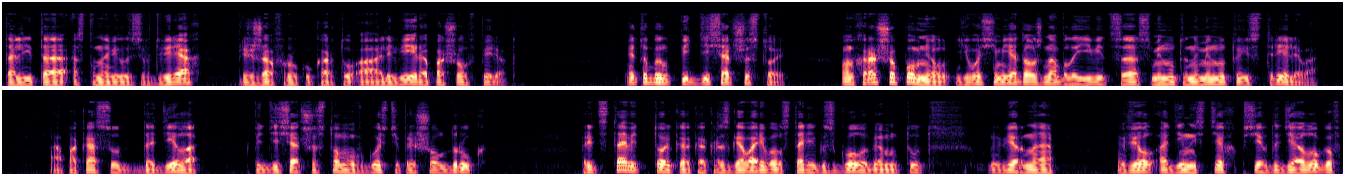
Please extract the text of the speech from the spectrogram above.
Талита остановилась в дверях, прижав руку к рту, а Оливейра пошел вперед. Это был пятьдесят шестой. Он хорошо помнил, его семья должна была явиться с минуты на минуту из Стрелева. А пока суд до дела, 56-му в гости пришел друг. Представить только, как разговаривал старик с голубем, тут, верно, вел один из тех псевдодиалогов,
